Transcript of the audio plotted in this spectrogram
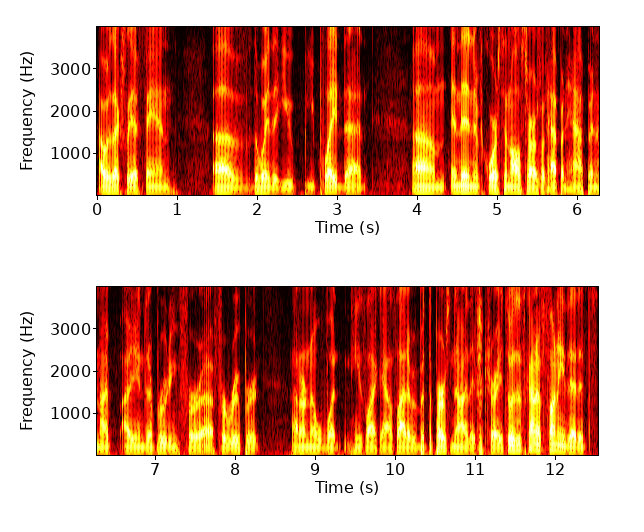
I was actually a fan of the way that you you played that. Um, and then of course in All Stars, what happened happened, and I I ended up rooting for uh, for Rupert. I don't know what he's like outside of it, but the personality they portrayed. So it's just kind of funny that it's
